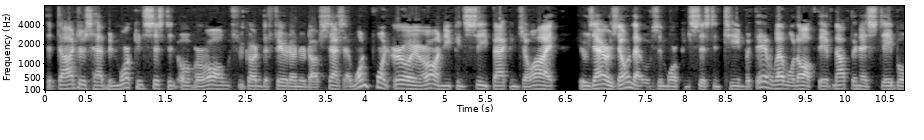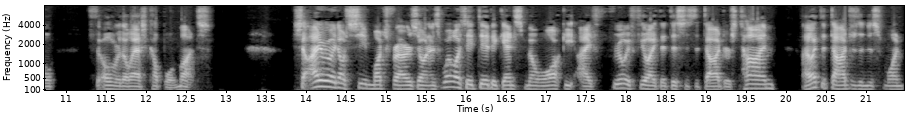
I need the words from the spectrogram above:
the Dodgers have been more consistent overall with regard to the favorite underdog stats. At one point earlier on, you can see back in July, it was Arizona that was a more consistent team, but they have leveled off. They have not been as stable over the last couple of months. So I really don't see much for Arizona as well as they did against Milwaukee. I really feel like that this is the Dodgers' time. I like the Dodgers in this one,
